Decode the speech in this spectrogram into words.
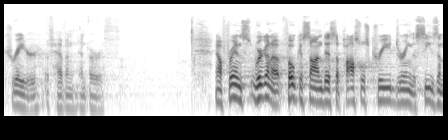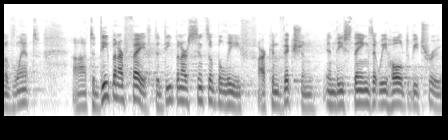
creator of heaven and earth. Now, friends, we're going to focus on this Apostles' Creed during the season of Lent. Uh, to deepen our faith, to deepen our sense of belief, our conviction in these things that we hold to be true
